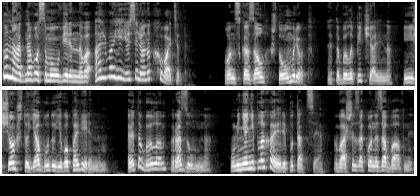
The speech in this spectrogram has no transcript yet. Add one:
то на одного самоуверенного Альва ее селенок хватит. Он сказал, что умрет. Это было печально. И еще, что я буду его поверенным. Это было разумно. У меня неплохая репутация. Ваши законы забавны.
